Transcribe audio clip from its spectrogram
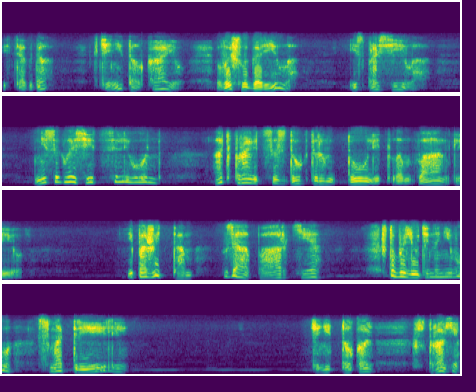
И тогда к тени толкаю вышла горилла и спросила, не согласится ли он отправиться с доктором Дулитлом в Англию и пожить там в зоопарке, чтобы люди на него смотрели. Тянит толкай в страхе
